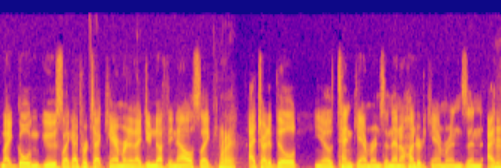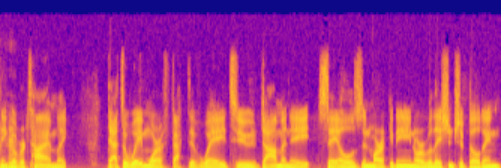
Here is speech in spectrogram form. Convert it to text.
my golden goose. Like I protect Cameron and I do nothing else. Like right. I try to build you know ten Camerons and then hundred Camerons, and I mm-hmm. think over time like that's a way more effective way to dominate sales and marketing or relationship building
